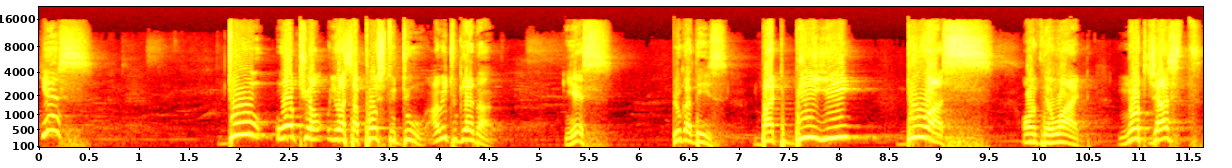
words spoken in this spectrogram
Yes. Do what you are, you are supposed to do. Are we together? Yes. Look at this. But be ye doers of the word, not just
